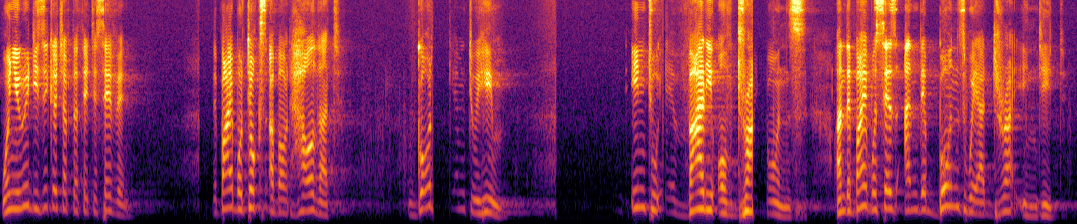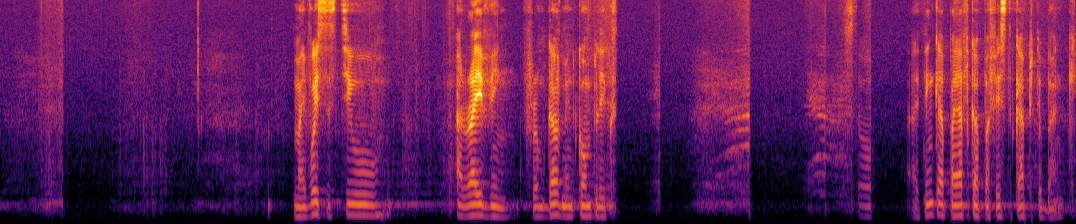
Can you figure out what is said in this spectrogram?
When you read Ezekiel chapter 37, the Bible talks about how that God came to him into a valley of dry bones. And the Bible says, and the bones were dry indeed. My voice is still arriving from government complex. So I think I have First Capital Bank.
